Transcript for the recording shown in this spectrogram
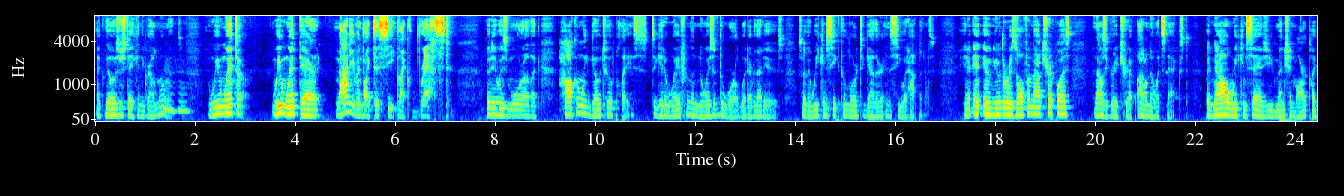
Like those are stake in the ground moments. Mm-hmm. We went to, we went there not even like to seek like rest, but it was more of like, how can we go to a place to get away from the noise of the world, whatever that is, so that we can seek the Lord together and see what happens. You know, and, and you know the result from that trip was, and that was a great trip. I don't know what's next, but now we can say, as you mentioned, Mark, like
